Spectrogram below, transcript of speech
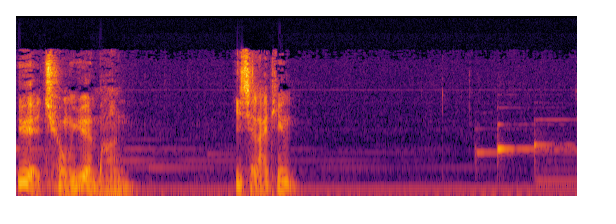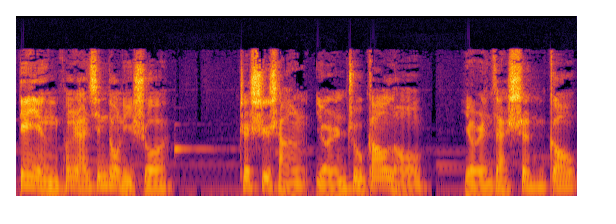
越穷越忙。一起来听。电影《怦然心动》里说：“这世上有人住高楼，有人在深沟，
